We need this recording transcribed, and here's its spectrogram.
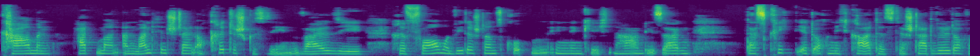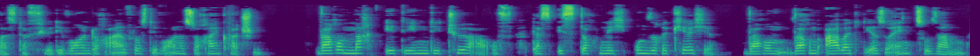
kamen, hat man an manchen Stellen auch kritisch gesehen, weil sie Reform- und Widerstandsgruppen in den Kirchen haben, die sagen, das kriegt ihr doch nicht gratis. Der Staat will doch was dafür. Die wollen doch Einfluss, die wollen uns doch reinquatschen. Warum macht ihr denen die Tür auf? Das ist doch nicht unsere Kirche. Warum, warum arbeitet ihr so eng zusammen?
